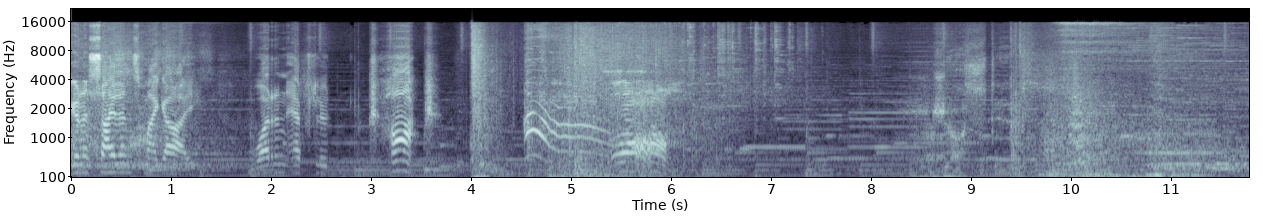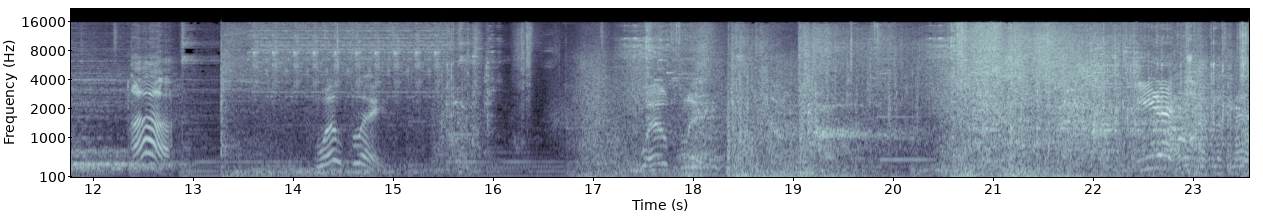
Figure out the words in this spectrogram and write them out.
They're gonna silence my guy. What an absolute cock! Oh! Justice. Ah! Well played. Well played. Eat it! Couple of men.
